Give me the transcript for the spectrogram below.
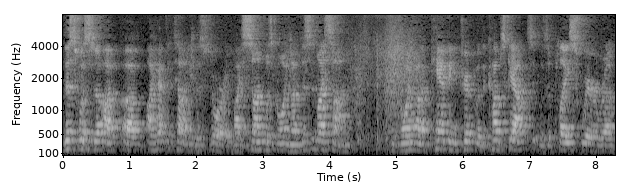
This was, uh, uh, I have to tell you the story. My son was going on, this is my son, was going on a camping trip with the Cub Scouts. It was a place where uh,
